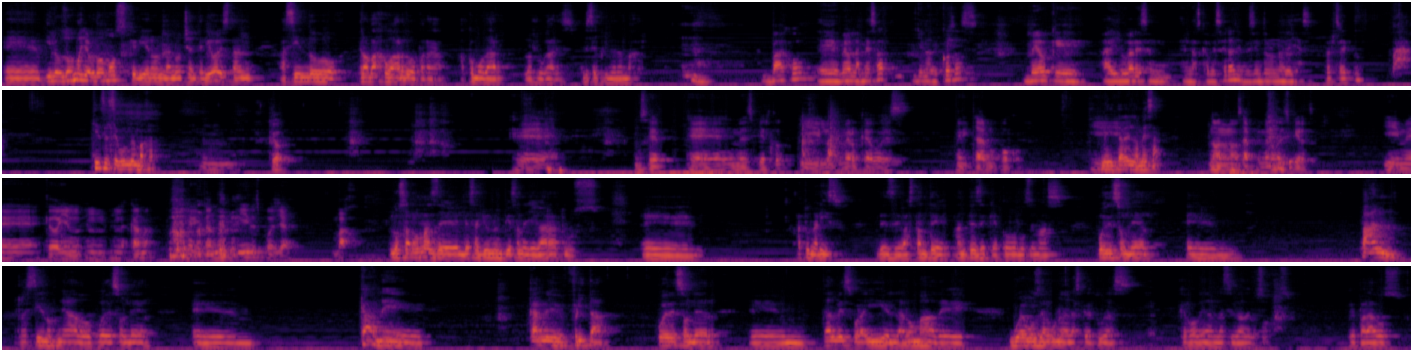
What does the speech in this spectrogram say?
Eh, y los dos mayordomos que vieron la noche anterior están haciendo trabajo arduo para acomodar los lugares. Eres el primero en bajar. Bajo, eh, veo la mesa llena de cosas, veo que hay lugares en, en las cabeceras y me siento en una de ellas. Perfecto. ¿Quién es el segundo en bajar? Mm, Yo. Eh, no sé, eh, me despierto y lo primero que hago es meditar un poco. Y- ¿Meditar en la mesa? No, no, no, o sea, primero me despierto y me quedo ahí en, en- en la cama meditando y después ya bajo. Los aromas del desayuno empiezan a llegar a tus. eh, a tu nariz desde bastante antes de que a todos los demás. Puedes oler eh, pan recién horneado, puedes oler eh, carne. carne frita, puedes oler eh, tal vez por ahí el aroma de huevos de alguna de las criaturas que rodean la ciudad de los ojos. Preparados.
